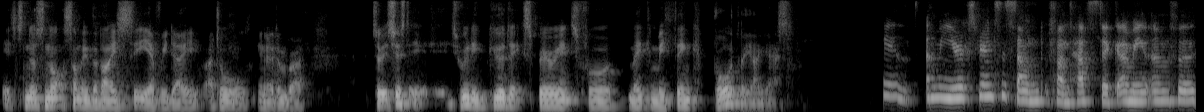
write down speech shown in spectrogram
it's just not something that i see every day at all in edinburgh. So it's just it's really good experience for making me think broadly i guess I mean, your experiences sound fantastic. I mean, um, for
